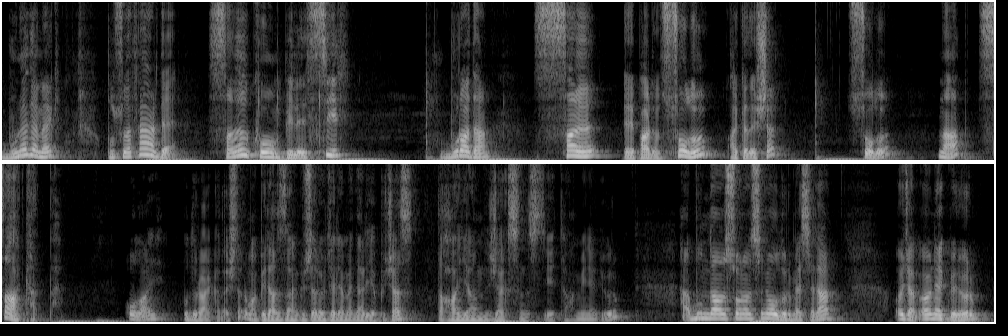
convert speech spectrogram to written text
Bu ne demek? Bu sefer de sağı komple sil. Buradan sağı e, pardon solu arkadaşlar solu ne yap? Sağ katta. Olay budur arkadaşlar ama birazdan güzel ötelemeler yapacağız. Daha iyi anlayacaksınız diye tahmin ediyorum. Ha, bundan sonrası ne olur mesela? Hocam örnek veriyorum.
